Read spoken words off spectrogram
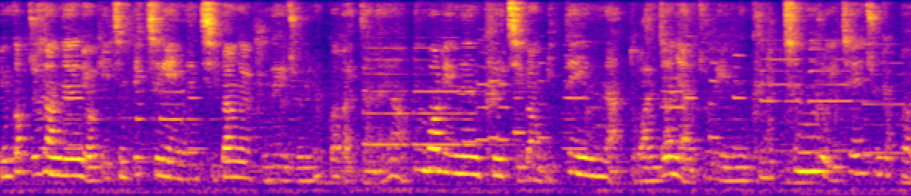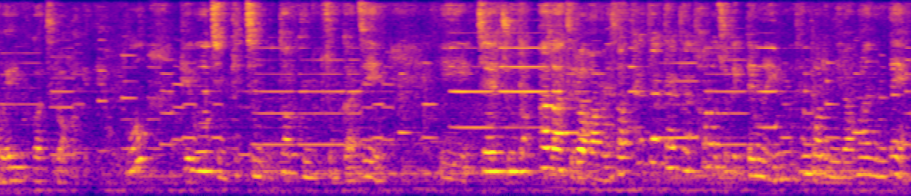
윤곽주사는 여기 진피층에 있는 지방을 분해해주는 효과가 있잖아요. 템버린은 그 지방 밑에 있는 안- 완전히 안쪽에 있는 근육층으로 이 체해 충격파 웨이브가 들어가게 되고 피부 진피층부터 근육층까지 이 체해 충격파가 들어가면서 탈탈탈탈 털어주기 때문에 이름은 템버린이라고 하는데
